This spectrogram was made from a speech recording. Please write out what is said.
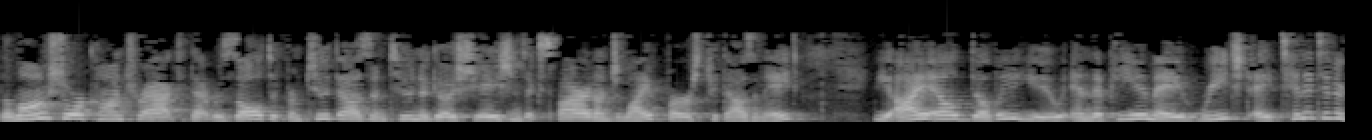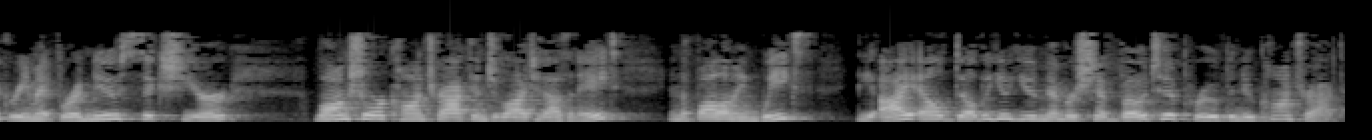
The longshore contract that resulted from 2002 negotiations expired on July 1, 2008. The ILWU and the PMA reached a tentative agreement for a new six-year longshore contract in July 2008. In the following weeks, the ILWU membership voted to approve the new contract.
